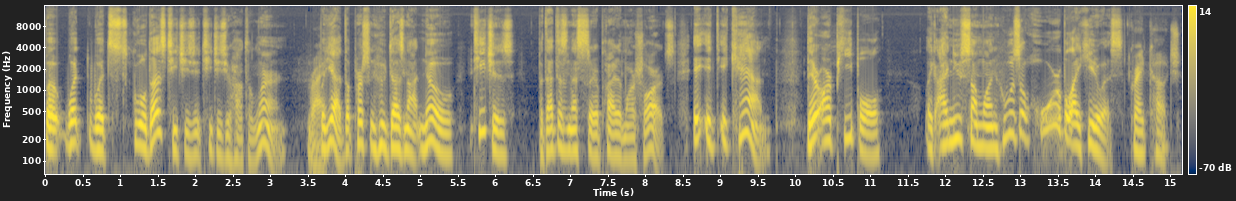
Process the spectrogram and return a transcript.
But what what school does teaches you teaches you how to learn. Right. but yeah the person who does not know teaches but that doesn't necessarily apply to martial arts. It, it, it can. There are people like i knew someone who was a horrible aikidoist Great coach.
